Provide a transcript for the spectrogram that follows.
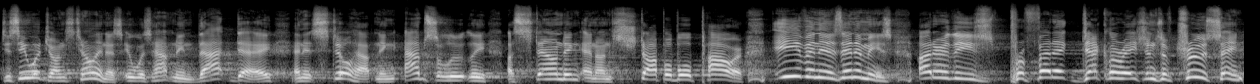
Do you see what John's telling us? It was happening that day, and it's still happening. Absolutely astounding and unstoppable power. Even his enemies utter these prophetic declarations of truth, saying,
